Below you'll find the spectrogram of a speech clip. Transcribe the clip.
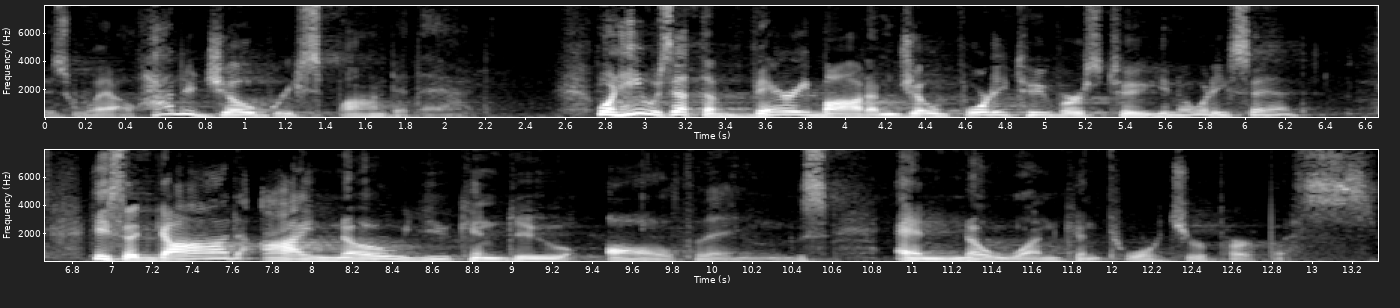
as well. How did Job respond to that? When he was at the very bottom, Job 42, verse 2, you know what he said? He said, God, I know you can do all things, and no one can thwart your purpose.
